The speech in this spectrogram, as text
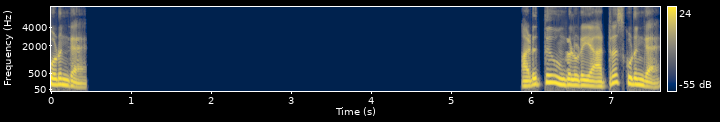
கொடுங்க. அடுத்து உங்களுடைய அட்ரஸ் கொடுங்க.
